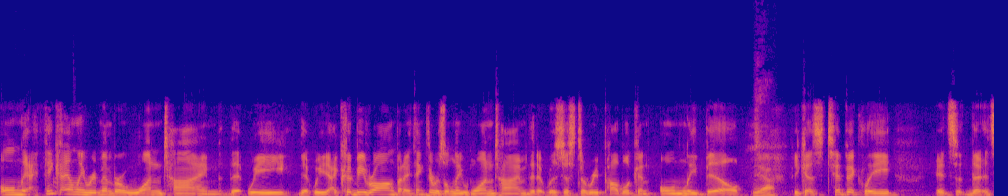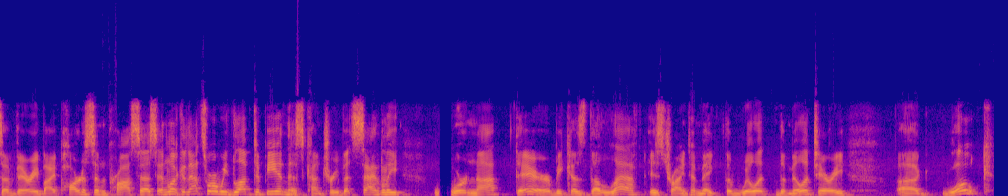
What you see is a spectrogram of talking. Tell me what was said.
only, I think I only remember one time that we, that we, I could be wrong, but I think there was only one time that it was just a Republican only bill. Yeah. Because typically, it's it's a very bipartisan process, and look, and that's where we'd love to be in this country. But sadly, we're not there because the left is trying to make the will the military uh, woke.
